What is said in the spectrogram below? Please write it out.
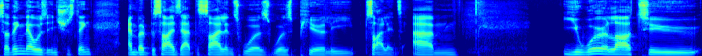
So I think that was interesting. And but besides that, the silence was was purely silence. Um, you were allowed to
